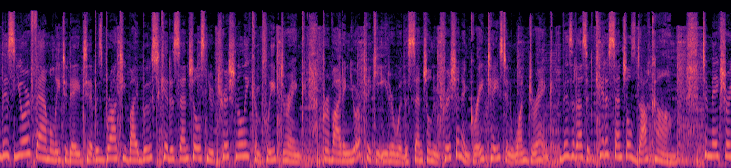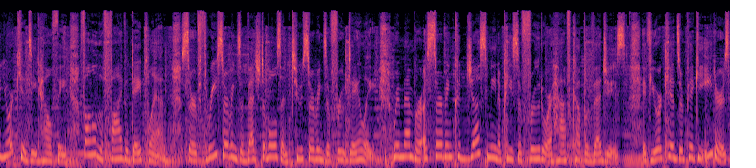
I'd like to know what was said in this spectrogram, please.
This Your Family Today tip is brought to you by Boost Kid Essentials Nutritionally Complete Drink, providing your picky eater with essential nutrition and great taste in one drink. Visit us at kidessentials.com. To make sure your kids eat healthy, follow the five a day plan. Serve three servings of vegetables and two servings of fruit daily. Remember, a serving could just mean a piece of fruit or a half cup of veggies. If your kids are picky eaters,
